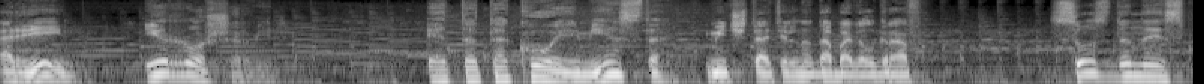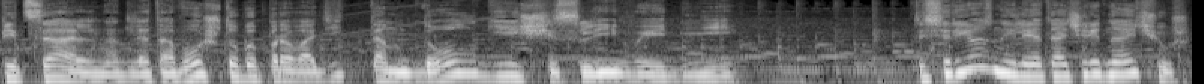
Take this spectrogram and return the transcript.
Рейн и Рошервиль. «Это такое место», — мечтательно добавил граф, созданное специально для того, чтобы проводить там долгие счастливые дни. «Ты серьезно или это очередная чушь?»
